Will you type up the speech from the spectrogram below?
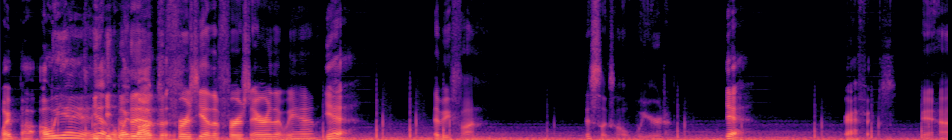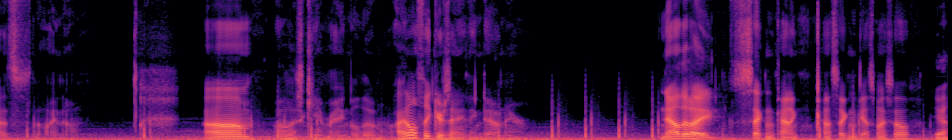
White box. Oh yeah, yeah, yeah. The white boxes. the first, yeah, the first error that we had. Yeah, That'd be fun. This looks all weird. yeah. Graphics. Yeah, that's no, I know. Um, oh, this camera angle though. I don't think there's anything down here. Now that I second kind of kind of second guess myself, Yeah.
